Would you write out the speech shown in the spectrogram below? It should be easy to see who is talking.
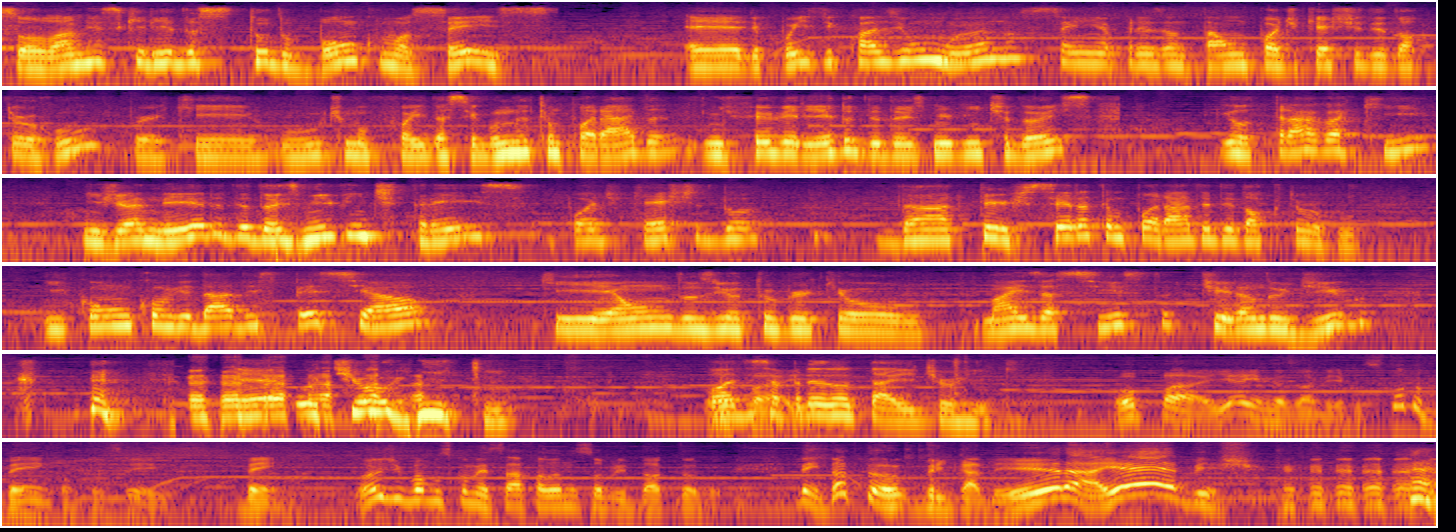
Speaker 1: queridos, olá minhas queridas, tudo bom com vocês? É, depois de quase um ano sem apresentar um podcast de Doctor Who, porque o último foi da segunda temporada, em fevereiro de 2022, eu trago aqui, em janeiro de 2023, o podcast do, da terceira temporada de Doctor Who. E com um convidado especial, que é um dos youtubers que eu mais assisto, tirando o Digo, é o tio Rick. Pode Opa, se apresentar aí, tio Rick.
Speaker 2: Opa, e aí, meus amigos? Tudo bem com vocês? Bem, hoje vamos começar falando sobre Doctor Who. Bem, Doctor Who, brincadeira, aê, bicho!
